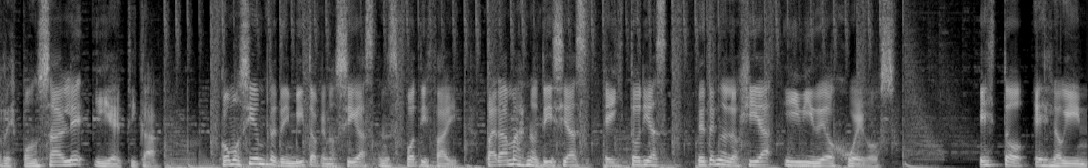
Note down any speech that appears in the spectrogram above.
responsable y ética. Como siempre te invito a que nos sigas en Spotify para más noticias e historias de tecnología y videojuegos. Esto es Login,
